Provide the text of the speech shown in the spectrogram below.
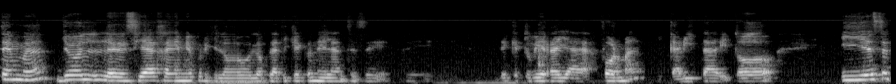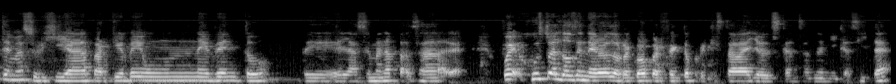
tema, yo le decía a Jaime, porque lo, lo platiqué con él antes de, de, que tuviera ya forma, carita y todo, y este tema surgía a partir de un evento de la semana pasada. Fue justo el 2 de enero, lo recuerdo perfecto porque estaba yo descansando en mi casita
